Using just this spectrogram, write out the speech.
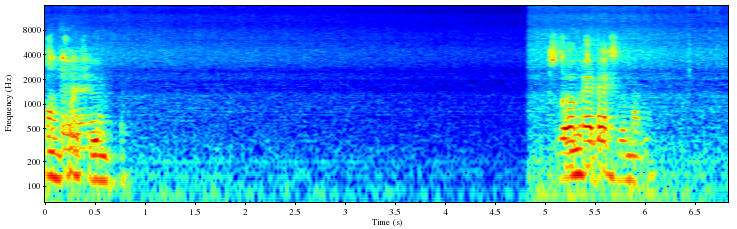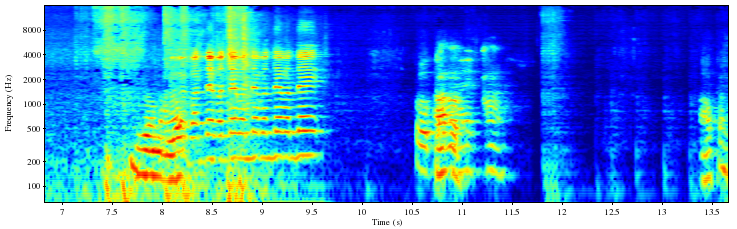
कौन सा फ़िल्म बंदे बंदे बंदे बंदे बंदे। वो कहाँ है। कहाँ आप कौन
